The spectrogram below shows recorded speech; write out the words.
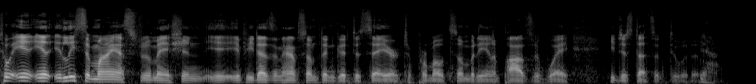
To at least in my estimation, if he doesn't have something good to say or to promote somebody in a positive way, he just doesn't do it at yeah. all.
